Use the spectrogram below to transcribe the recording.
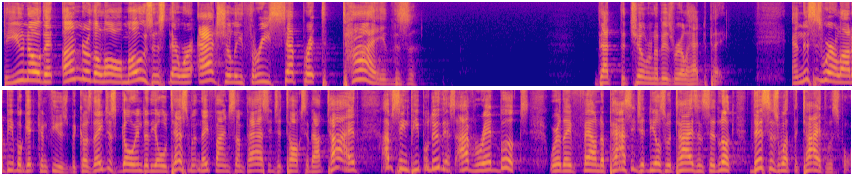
Do you know that under the law of Moses, there were actually three separate tithes that the children of Israel had to pay? And this is where a lot of people get confused because they just go into the Old Testament and they find some passage that talks about tithe. I've seen people do this. I've read books where they've found a passage that deals with tithes and said, look, this is what the tithe was for.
